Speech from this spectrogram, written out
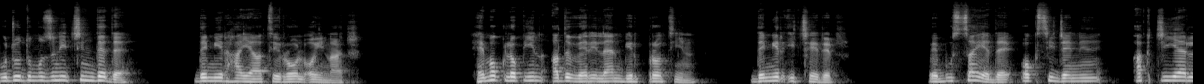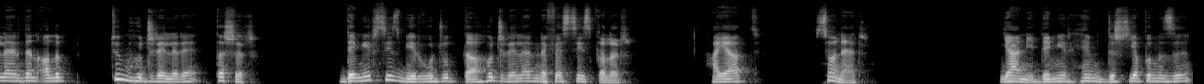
vücudumuzun içinde de demir hayati rol oynar. Hemoglobin adı verilen bir protein demir içerir ve bu sayede oksijeni akciğerlerden alıp tüm hücrelere taşır. Demirsiz bir vücutta hücreler nefessiz kalır. Hayat söner. Yani demir hem dış yapımızı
